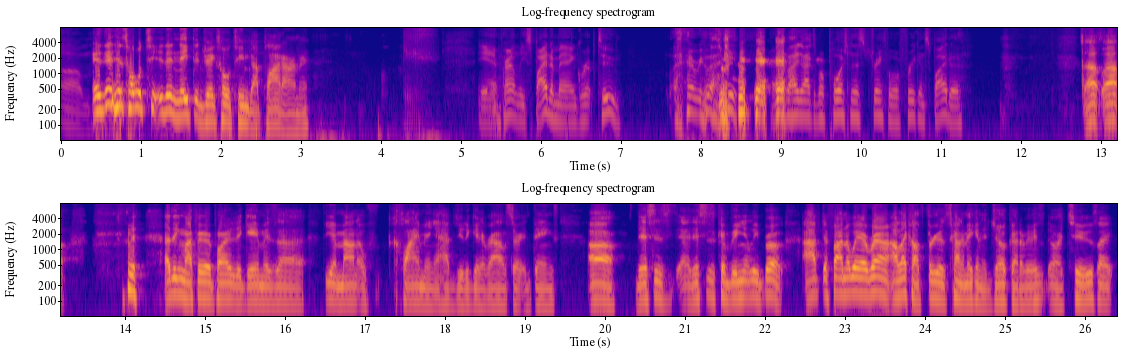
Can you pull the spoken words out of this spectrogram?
Um, and then his whole team. Then Nathan Drake's whole team got plot armor. Yeah, apparently Spider Man grip too. everybody, everybody got the proportionate strength of a freaking spider. Oh well, I think my favorite part of the game is uh the amount of climbing I have to do to get around certain things. Uh this is uh, this is conveniently broke. I have to find a way around. I like how three was kind of making a joke out of it, or two. It's like,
